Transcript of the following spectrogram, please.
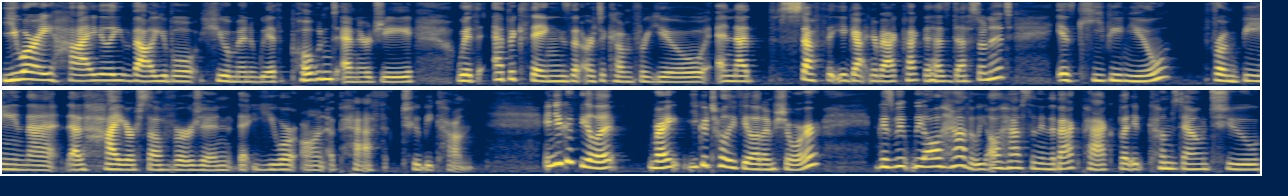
You are a highly valuable human with potent energy, with epic things that are to come for you. And that stuff that you got in your backpack that has dust on it is keeping you from being that, that higher self version that you are on a path to become. And you could feel it, right? You could totally feel it, I'm sure, because we, we all have it. We all have something in the backpack, but it comes down to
